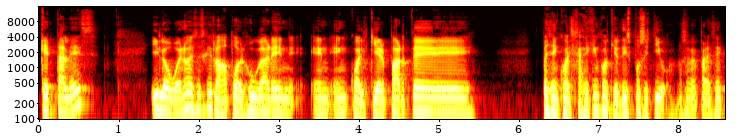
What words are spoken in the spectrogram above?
qué tal es. Y lo bueno es, que lo vas a poder jugar en, en, cualquier parte, pues en cual, casi que en cualquier dispositivo. No sé, me parece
